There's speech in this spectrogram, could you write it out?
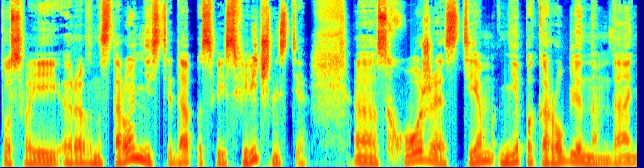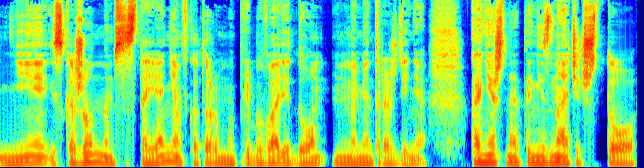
по своей равносторонности, да, по своей сферичности, э, схожая с тем непокоробленным, да, не искаженным состоянием, в котором мы пребывали до момента рождения. Конечно, это не значит, что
